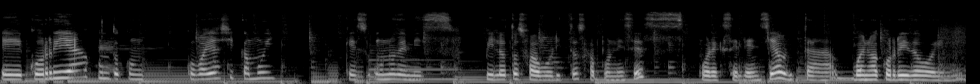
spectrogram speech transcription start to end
eh, corría junto con Kobayashi Kamui, que es uno de mis pilotos favoritos japoneses por excelencia. Ahorita, bueno, ha corrido en,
